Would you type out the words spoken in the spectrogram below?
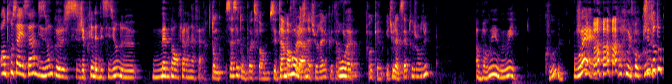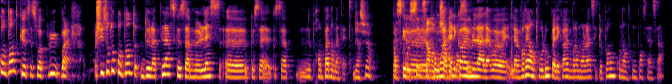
entre ça et ça, disons que j'ai pris la décision de ne même pas en faire une affaire. Donc ça c'est ton poids de forme, c'est ta morphologie Voilà. naturelle que t'as. Ouais. Ok. Et tu l'acceptes aujourd'hui? Ah bah oui, oui, oui. Cool. Ouais, trop cool. Trop Je suis cool. surtout contente que ce soit plus... Voilà. Je suis surtout contente de la place que ça me laisse, euh, que, ça, que ça ne prend pas dans ma tête. Bien sûr. Parce, Parce que sait que c'est un pour moi, elle est quand même là, là, ouais, ouais. La vraie entourloupe, elle est quand même vraiment là. C'est que pendant qu'on est en train de penser à ça,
